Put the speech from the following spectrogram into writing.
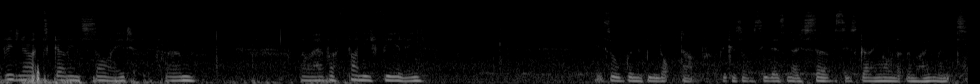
I'd really like to go inside, um, though I have a funny feeling it's all going to be locked up because obviously there's no services going on at the moment.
